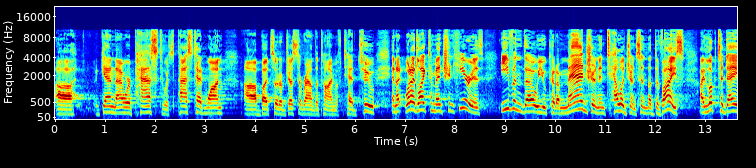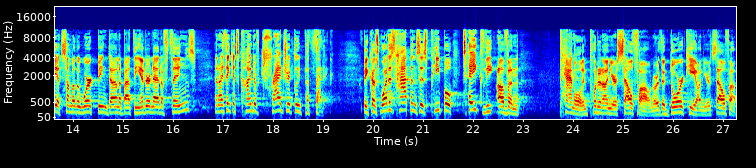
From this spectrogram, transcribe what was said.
Uh, again, now we're past, it's past TED 1. uh, but sort of just around the time of TED 2. And I, what I'd like to mention here is even though you could imagine intelligence in the device, I look today at some of the work being done about the Internet of Things, and I think it's kind of tragically pathetic. Because what has happens is people take the oven panel and put it on your cell phone or the door key on your cell phone,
